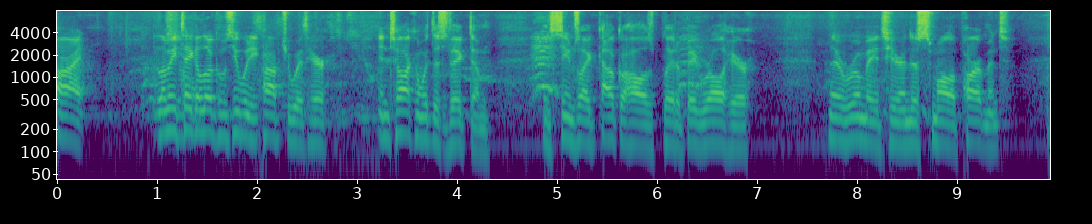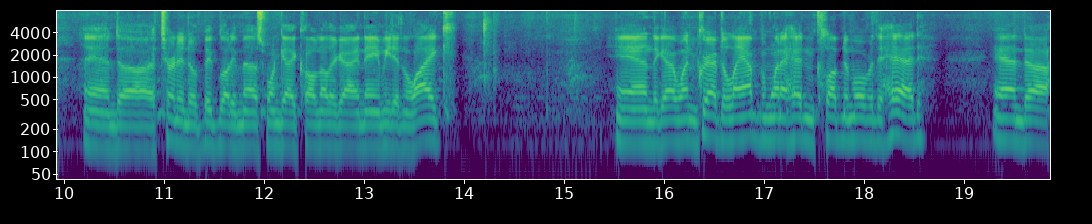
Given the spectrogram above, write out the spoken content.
All right, let me take a look and see what he popped you with here. In talking with this victim, it seems like alcohol has played a big role here. They're roommates here in this small apartment, and uh, it turned into a big bloody mess. One guy called another guy a name he didn't like, and the guy went and grabbed a lamp and went ahead and clubbed him over the head, and uh,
